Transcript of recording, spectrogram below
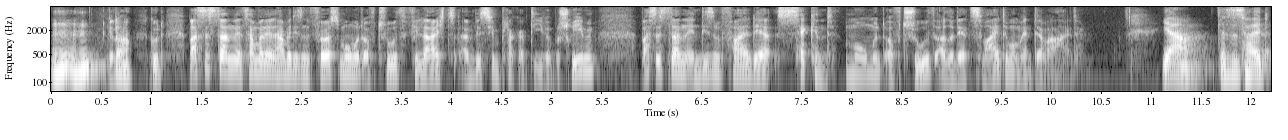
Mhm, genau. Ja. Gut. Was ist dann, jetzt haben wir, den, haben wir diesen First Moment of Truth vielleicht ein bisschen plakativer beschrieben. Was ist dann in diesem Fall der Second Moment of Truth, also der zweite Moment der Wahrheit? Ja, das ist halt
